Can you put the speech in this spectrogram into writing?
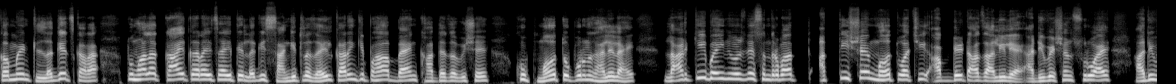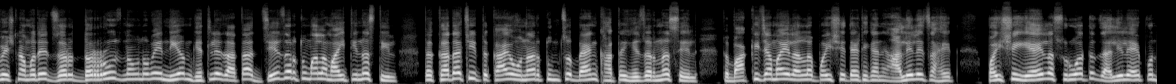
कमेंट लगेच करा. तुम्हाला काय करायचं आहे ते लगेच सांगितलं जाईल. कारण की पहा बँक खात्याचा विषय खूप महत्त्वपूर्ण झालेला आहे. लाडकी बहीण योजनेसंदर्भात अतिशय महत्त्वाची अपडेट आज आलेली आहे. अधिवेशन सुरू आहे. अधिवेशनामध्ये जर दररोज नवनवे नियम घेतले जातात जे जर तुम्हाला माहिती नसतील तर कदाचित काय होणार? तुमचं बँक खातं हे जर नसेल तर बाकीच्या महिलांना पैसे त्या ठिकाणी आलेलेच आहेत. पैसे यायला सुरुवातच झालेली आहे पण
